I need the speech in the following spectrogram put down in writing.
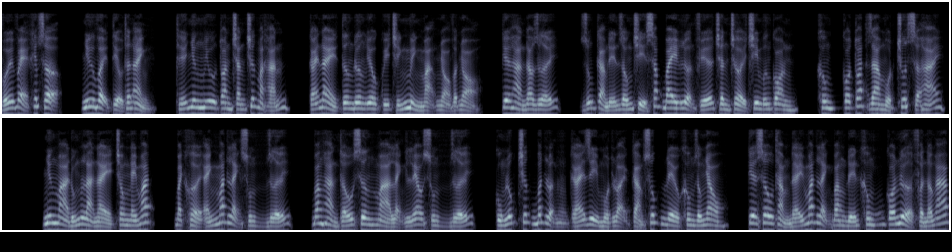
Với vẻ khiếp sợ, như vậy tiểu thân ảnh, thế nhưng mưu toan chắn trước mặt hắn, cái này tương đương yêu quý chính mình mạng nhỏ vật nhỏ, kia hàn đao dưới, dũng cảm đến giống chỉ sắp bay lượn phía chân trời chim ưng con, không có toát ra một chút sợ hãi. Nhưng mà đúng là này trong nháy mắt, bạch khởi ánh mắt lạnh xuống dưới, băng hàn thấu xương mà lạnh leo xuống dưới, cùng lúc trước bất luận cái gì một loại cảm xúc đều không giống nhau, kia sâu thẳm đáy mắt lạnh băng đến không có nửa phần ấm áp,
